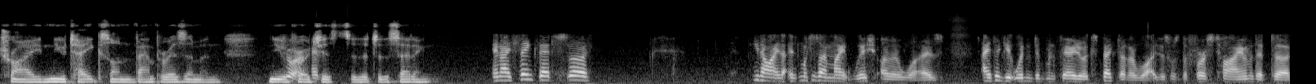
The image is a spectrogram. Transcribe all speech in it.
try new takes on vampirism and new Sure, approaches to the to the setting. and I think that's, uh, you know, I, as much as I might wish otherwise, I think it wouldn't have been fair to expect otherwise. This was the first time that uh,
